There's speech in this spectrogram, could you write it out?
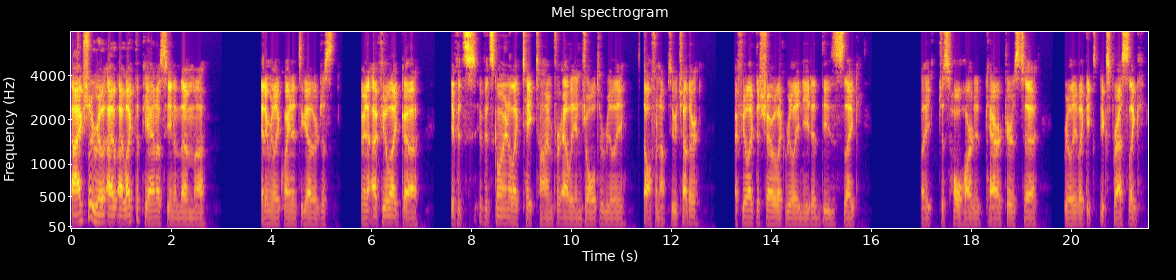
I actually really I, I like the piano scene and them uh, getting really acquainted together. Just I mean I feel like uh, if it's if it's going to like take time for Ellie and Joel to really soften up to each other, I feel like the show like really needed these like like just wholehearted characters to really like ex- express like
